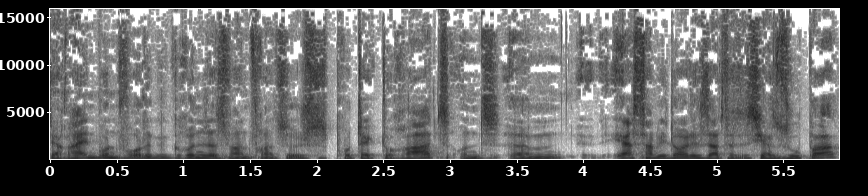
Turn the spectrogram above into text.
Der Rheinbund wurde gegründet, das war ein französisches Protektorat und ähm, erst haben die Leute gesagt, das ist ja super,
